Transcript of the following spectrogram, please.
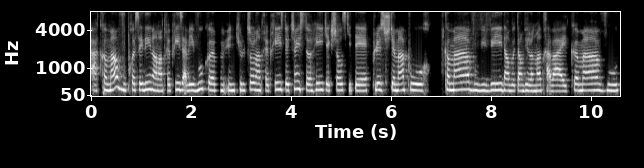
à comment vous procédez dans l'entreprise, avez-vous comme une culture d'entreprise? As-tu instauré quelque chose qui était plus justement pour comment vous vivez dans votre environnement de travail, comment vous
